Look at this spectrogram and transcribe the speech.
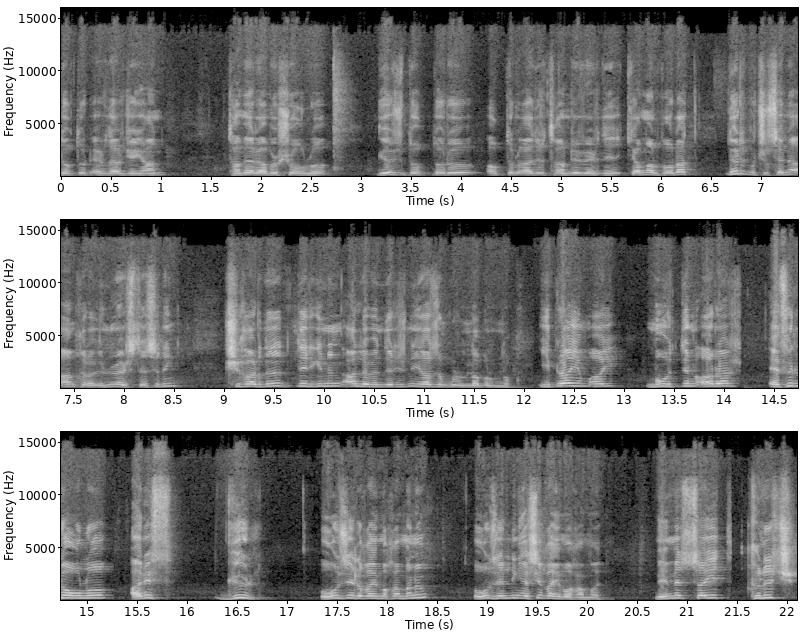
Doktor Erdal Ceyhan, Tamer Abuşoğlu, göz doktoru Abdülkadir Tanrıverdi, Kemal Polat dört buçuk sene Ankara Üniversitesi'nin çıkardığı derginin Allemen dergisinin yazım kurulunda bulunduk. İbrahim Ay, Muhittin Arar, Efiloğlu, Arif Gül, Oğuzeli Kaymakamı'nın, Oğuzeli'nin eski kaymakamı, Mehmet Sait Kılıç,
